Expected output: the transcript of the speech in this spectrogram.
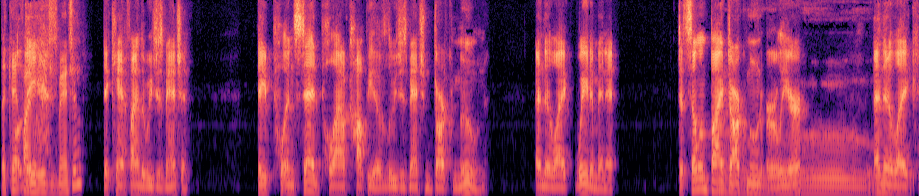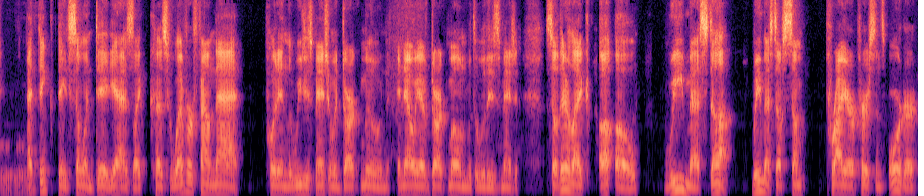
They can't well, find they, Luigi's Mansion. They can't find Luigi's Mansion. They pull, instead pull out a copy of Luigi's Mansion Dark Moon, and they're like, "Wait a minute, did someone buy Dark Moon earlier?" And they're like, "I think they someone did, yeah." It's like because whoever found that put in Luigi's Mansion with Dark Moon, and now we have Dark Moon with the Luigi's Mansion. So they're like, uh oh, we messed up. We messed up some prior person's order.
